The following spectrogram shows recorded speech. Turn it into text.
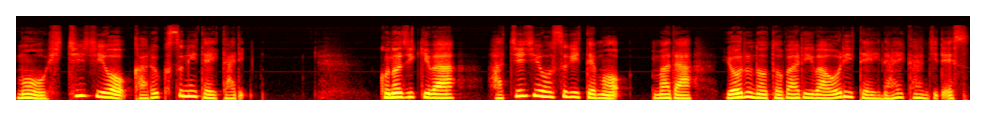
もう7時を軽く過ぎていたり、この時期は8時を過ぎてもまだ夜の帳は降りていない感じです。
